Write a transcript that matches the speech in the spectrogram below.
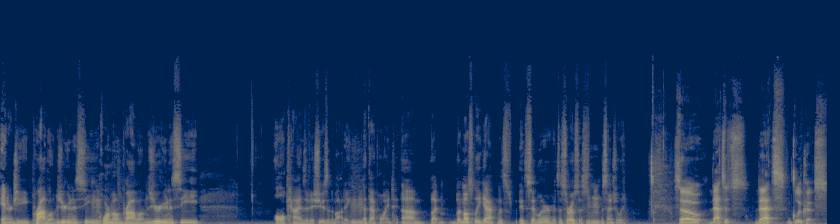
energy problems. You're going to see hormone problems. You're going to see all kinds of issues in the body at that point. Um, but but mostly yeah it's it's similar. It's a cirrhosis essentially. So that's its that's glucose.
